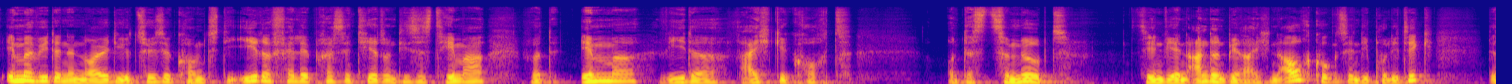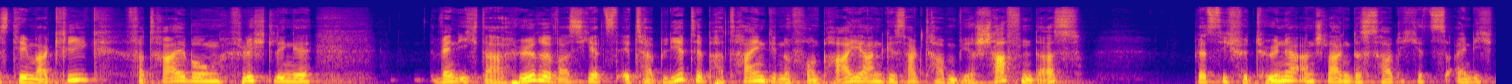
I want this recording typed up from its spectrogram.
immer wieder eine neue Diözese kommt, die ihre Fälle präsentiert und dieses Thema wird immer wieder weichgekocht und das zermürbt. Sehen wir in anderen Bereichen auch, gucken Sie in die Politik, das Thema Krieg, Vertreibung, Flüchtlinge. Wenn ich da höre, was jetzt etablierte Parteien, die noch vor ein paar Jahren gesagt haben, wir schaffen das, plötzlich für Töne anschlagen, das habe ich jetzt eigentlich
